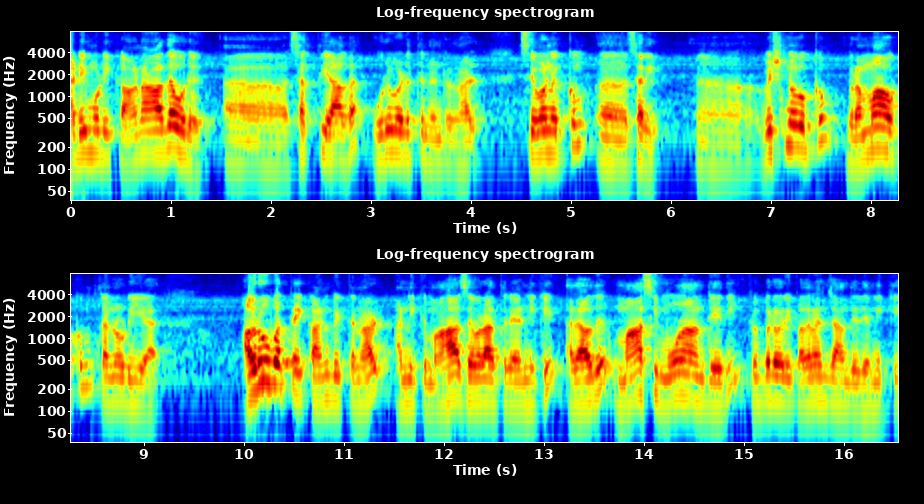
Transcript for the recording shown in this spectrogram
அடிமுடி காணாத ஒரு சக்தியாக உருவெடுத்து நின்ற நாள். சிவனுக்கும் சரி விஷ்ணுவுக்கும் பிரம்மாவுக்கும் தன்னுடைய அரூபத்தை காண்பித்த நாள் அன்னைக்கு மகா சிவராத்திரி அன்னைக்கு. அதாவது மாசி மூணாம் தேதி பிப்ரவரி பதினஞ்சாம் தேதி அன்னைக்கு.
